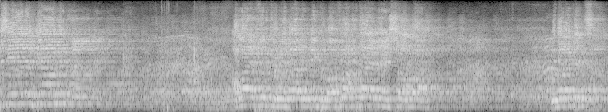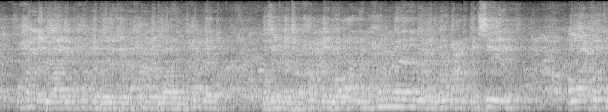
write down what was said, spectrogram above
وزينب قامت الله يحفظكم ويبارك فيكم. أفراح دائما إن شاء الله. ببركة محمد وآل محمد وذكر محمد وآل محمد وخدمة محمد وآل محمد وعذرونا عن التقصير. الله يحفظكم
